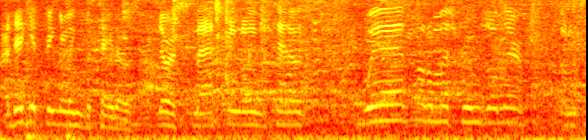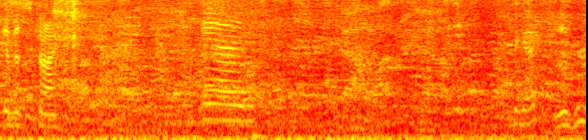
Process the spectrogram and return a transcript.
I did get fingerling potatoes. There are smashed fingerling potatoes with little mushrooms on there. So let's give this a try. And is it good? Mm-hmm.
